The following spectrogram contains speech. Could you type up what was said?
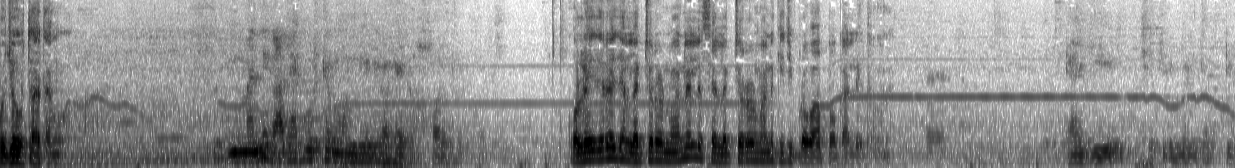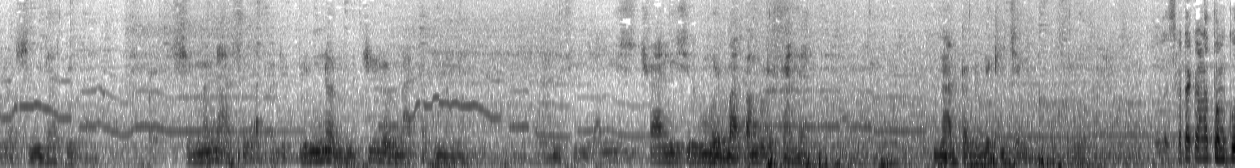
ଖୋଜଉଥାଏ ତାଙ୍କୁ ଏମାନେ ରାଧାକୃଷ୍ଣ ମନ୍ଦିରର ହର कॉलेज रे जन लेक्चरर माने ले से लेक्चरर माने किछि प्रभाव पका ले त माने काकी छि मिल्ट टिक सुविधा देला सिमन आसला पर भिन्न रुचि रो नाटक माने आनि 40 रु मोर बापा गुरु संगे नाटक देखि छन सेटा काना तुमको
